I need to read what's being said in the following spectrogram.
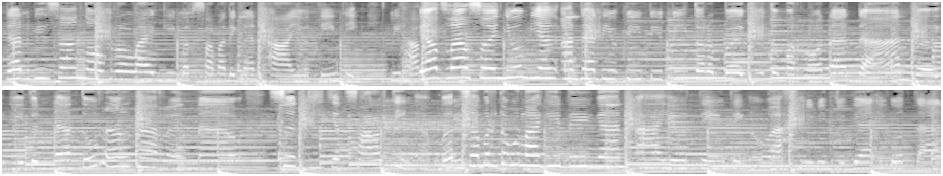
dan bisa ngobrol lagi bersama dengan Ayu Ting Ting. Lihat, lihatlah senyum yang ada di pipi Victor begitu meroda dan begitu natural karena sedikit salting bisa bertemu lagi dengan Ayu Ting Ting. Wah, Mimin juga ikutan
